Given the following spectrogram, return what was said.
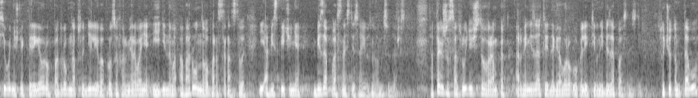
сегодняшних переговоров подробно обсудили вопросы формирования единого оборонного пространства и обеспечения безопасности союзного государства, а также сотрудничество в рамках Организации договора о коллективной безопасности с учетом того,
